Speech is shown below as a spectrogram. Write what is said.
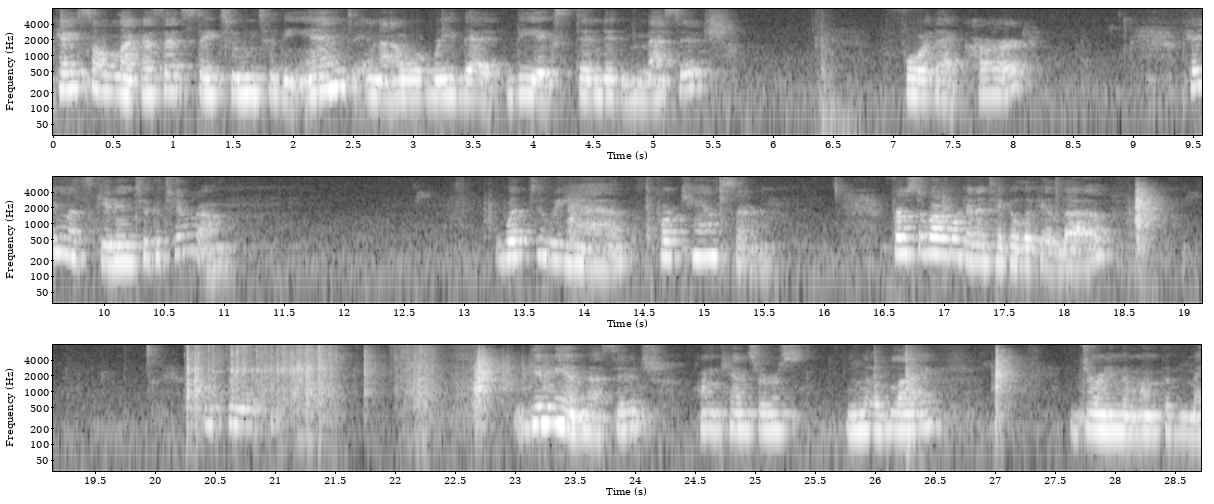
Okay, so like I said, stay tuned to the end and I will read that the extended message for that card. Okay, let's get into the tarot. What do we have for Cancer? First of all, we're going to take a look at love. give me a message on Cancer's love life during the month of May.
